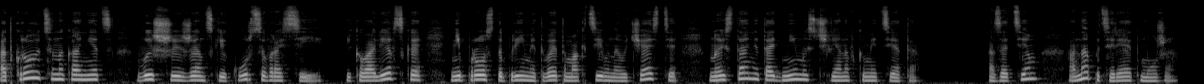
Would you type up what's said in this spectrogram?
откроются, наконец, высшие женские курсы в России, и Ковалевская не просто примет в этом активное участие, но и станет одним из членов комитета. А затем она потеряет мужа.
